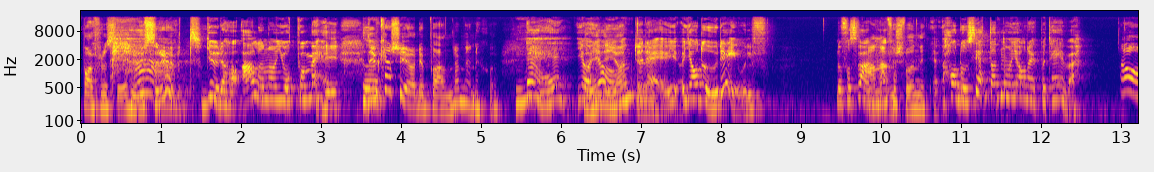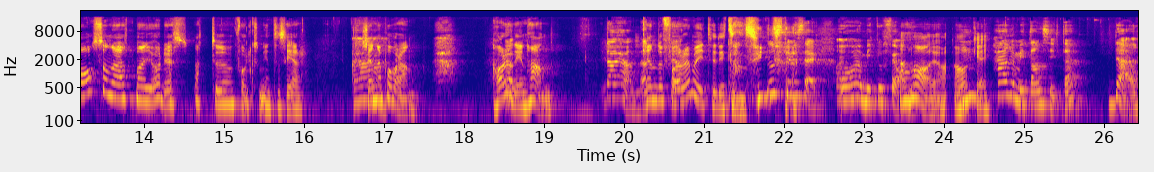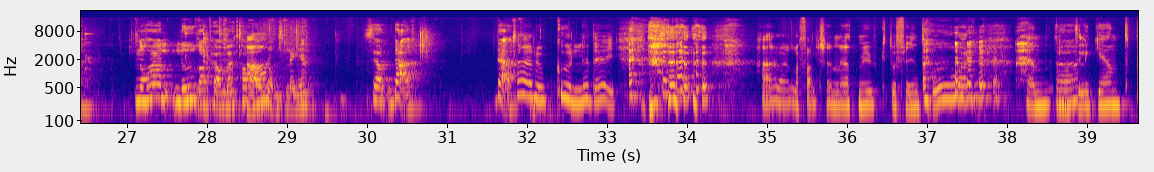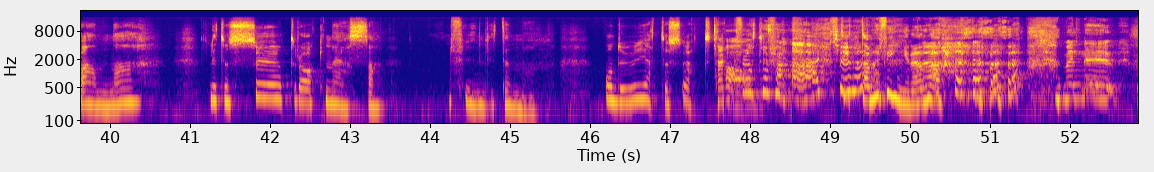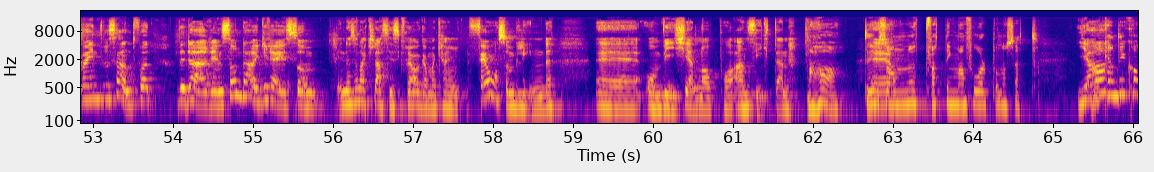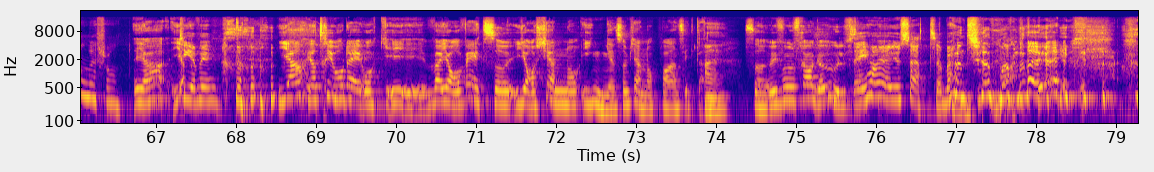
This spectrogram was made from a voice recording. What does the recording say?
Bara för att se hur det ser ut. Gud, det har aldrig någon gjort på mig. Du kanske gör det på andra människor. Nej, jag Nej, det gör, gör inte inte det. Gör du det, Ulf? Nu försvann Han har försvunnit. Har du sett att någon gör det på TV? Ja, sådana att man gör det. Att eh, folk som inte ser Ah. känner på varandra. Har du din hand? Där är handen. Kan du föra Ja. mig till ditt Nu ansikte? ska vi se. Jag har en mikrofon. Jaha, ja. ja Okej. Mm, här är mitt ansikte. Där. Nu har jag lurar på mig. Jag tar Ja. av dem så länge. Så, där. Där. Där, och gulle dig. Här i alla fall känner jag ett mjukt och fint hår. En intelligent panna. En liten söt, rak näsa. En fin liten mun. Och du är jättesöt. Tack Ja, för att du fick tack. titta med fingrarna. Men eh, vad intressant för att det där är en sån där grej som, en sån där klassisk fråga man kan få som blind. Eh, om vi känner på ansikten. Jaha, det är en Eh. sån uppfattning man får på något sätt. Ja, Var kan det komma ifrån? ja, ja, TV? ja, jag tror det och i, vad jag vet så jag känner ingen som känner på ansikten. Nej. Så vi får fråga Ulf. Det har jag ju sett, så jag behöver inte känna på det.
